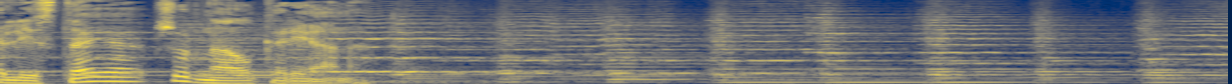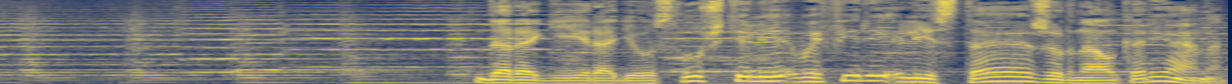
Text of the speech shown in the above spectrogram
листая журнал «Кориана». Дорогие радиослушатели, в эфире «Листая журнал Кориана».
